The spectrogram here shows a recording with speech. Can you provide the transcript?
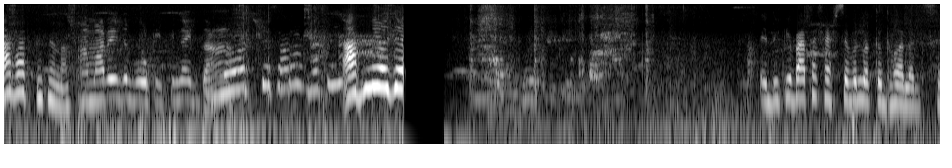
আর ভাবতেছে না? আমার এই যে বটি আপনি ওই যে এদিকে বাতাস আসছে বলে তো ধোয়া লাগছে।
